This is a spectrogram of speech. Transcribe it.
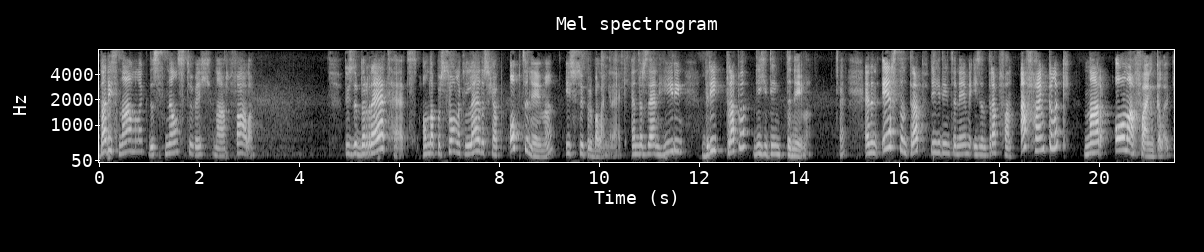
Dat is namelijk de snelste weg naar falen. Dus de bereidheid om dat persoonlijk leiderschap op te nemen is superbelangrijk. En er zijn hierin drie trappen die je dient te nemen. En een eerste trap die je dient te nemen is een trap van afhankelijk naar onafhankelijk.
